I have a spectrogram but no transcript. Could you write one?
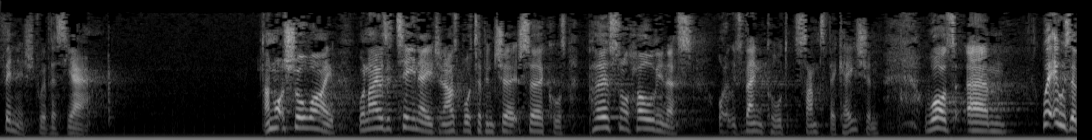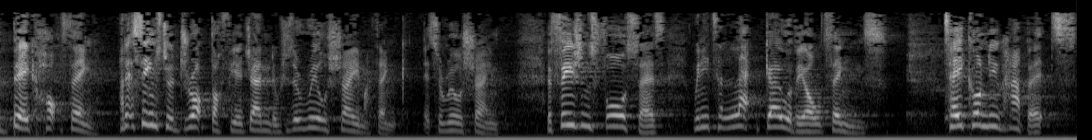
finished with us yet. I'm not sure why. When I was a teenager and I was brought up in church circles, personal holiness, or it was then called sanctification, was um, Well, it was a big hot thing. And it seems to have dropped off the agenda, which is a real shame, I think. It's a real shame. Ephesians 4 says we need to let go of the old things, take on new habits,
